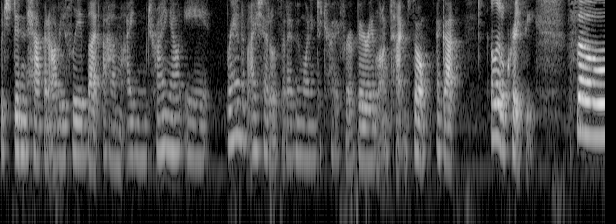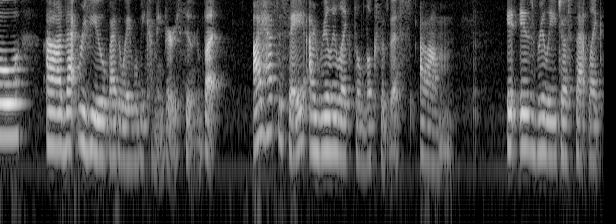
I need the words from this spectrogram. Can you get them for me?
which didn't happen obviously, but um, I'm trying out a brand of eyeshadows that I've been wanting to try for a very long time. So I got a little crazy. So uh, that review, by the way, will be coming very soon. But I have to say, I really like the looks of this. Um, it is really just that like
